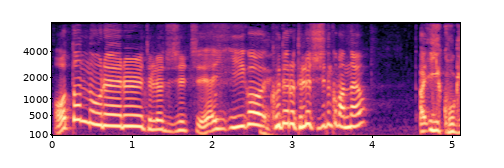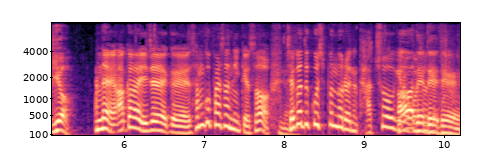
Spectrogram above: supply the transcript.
어떤 노래를 들려주실지 이거 네. 그대로 들려주시는 거 맞나요? 아, 이 곡이요? 네, 아까 이제 그 3984님께서 네. 제가 듣고 싶은 노래는 다 추억이라고 아, 네네네. 네.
